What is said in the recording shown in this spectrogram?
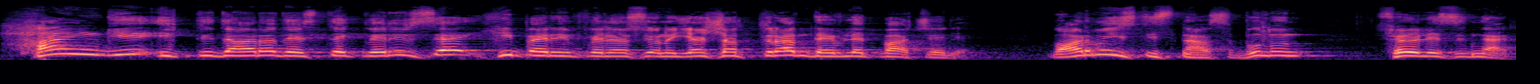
Hangi iktidara destek verirse hiperinflasyonu yaşattıran Devlet Bahçeli. Var mı istisnası? Bulun söylesinler.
